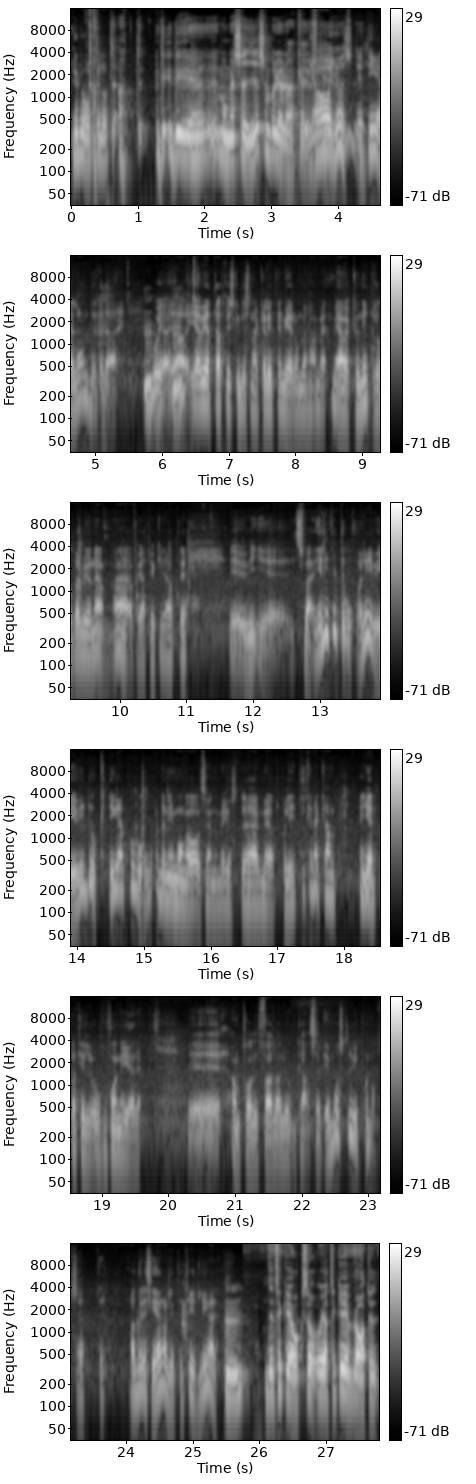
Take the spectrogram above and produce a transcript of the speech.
Hur då? Förlåt? Att, att det, det, är många tjejer som börjar röka just Ja, just det. Ett elände det där. Mm. Och jag, jag, mm. jag, vet att vi skulle snacka lite mer om den här, men jag kunde inte låta bli att nämna det här för jag tycker att eh, vi, eh, Sverige är lite dålig. Vi är duktiga på vården i många avseenden med just det här med att politikerna kan, kan hjälpa till att få ner eh, antalet fall av lungcancer. Det måste vi på något sätt adressera lite tydligare. Mm. Det tycker jag också. Och jag tycker det är bra att du,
